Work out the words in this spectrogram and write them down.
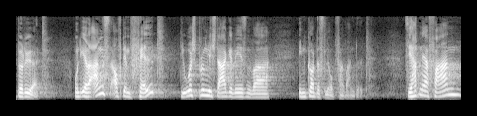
berührt und ihre Angst auf dem Feld, die ursprünglich da gewesen war, in Gotteslob verwandelt. Sie hatten erfahren,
